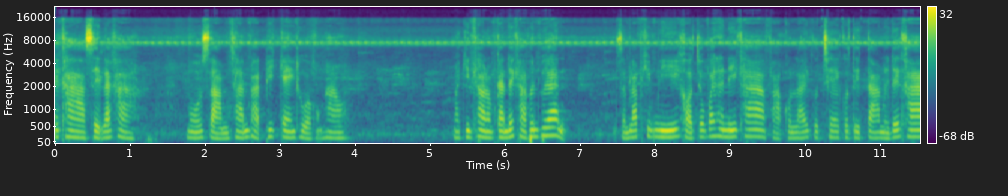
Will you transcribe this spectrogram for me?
นี่ค่ะ เสร็จแล้วค่ะ หมูสามชั้นผัดพริกแกงถั่วของเฮามากินข้าวนำกันด้วยค่ะเพื่อนๆสำหรับคลิปนี้ขอจบไว้เท่านี้ค่ะ ฝากกดไลค์ กดแชร์ กดติดตามหน่อยด้วยค่ะ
